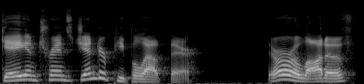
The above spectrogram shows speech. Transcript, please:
gay and transgender people out there. There are a lot of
